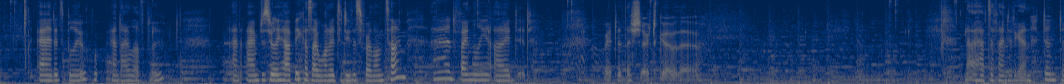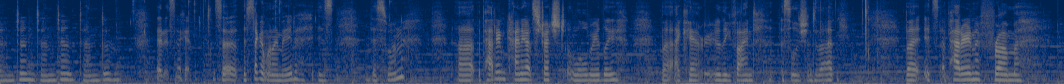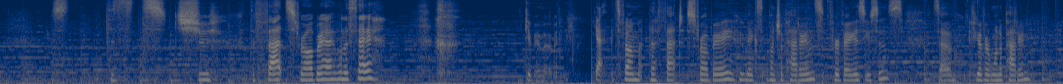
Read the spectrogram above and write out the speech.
and it's blue, and I love blue. And I'm just really happy because I wanted to do this for a long time, and finally I did. Where did the shirt go though? Now I have to find it again. Dun dun dun dun dun dun dun. There it is. Okay. So the second one I made is this one. Uh, the pattern kind of got stretched a little weirdly, but I can't really find a solution to that. But it's a pattern from the, the fat strawberry, I want to say. Give me a moment. Yeah, it's from the Fat Strawberry, who makes a bunch of patterns for various uses. So if you ever want a pattern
